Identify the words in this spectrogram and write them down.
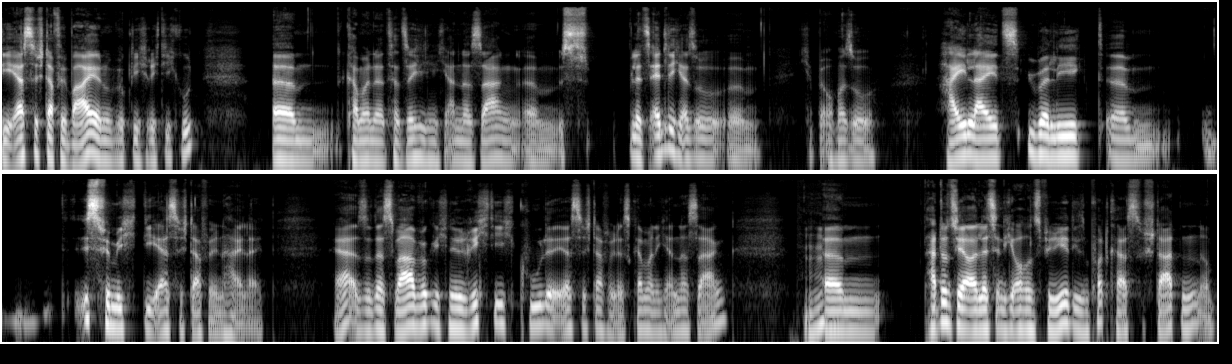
die erste Staffel war ja nun wirklich richtig gut. Ähm, kann man ja tatsächlich nicht anders sagen. Ähm, ist letztendlich, also ähm, ich habe mir auch mal so Highlights überlegt. Ähm, ist für mich die erste Staffel ein Highlight. Ja, also das war wirklich eine richtig coole erste Staffel, das kann man nicht anders sagen. Mhm. Ähm, hat uns ja letztendlich auch inspiriert, diesen Podcast zu starten.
